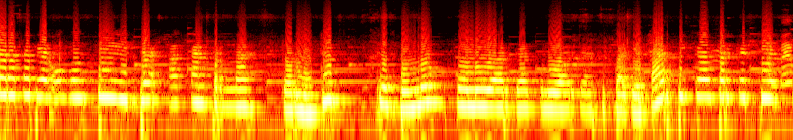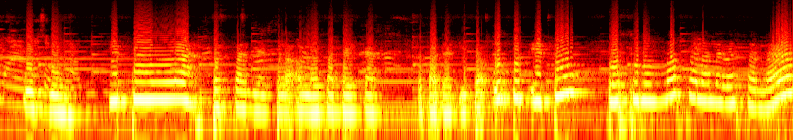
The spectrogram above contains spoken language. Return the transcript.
masyarakat yang unggul tidak akan pernah terwujud sebelum keluarga-keluarga sebagai partikel terkecil unggul. Itulah pesan yang telah Allah sampaikan kepada kita. Untuk itu Rasulullah Wasallam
